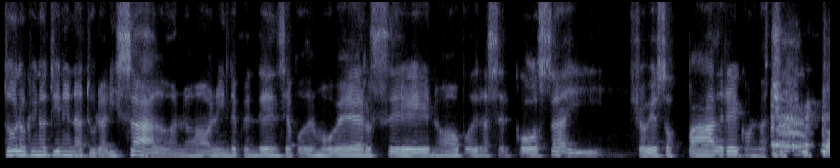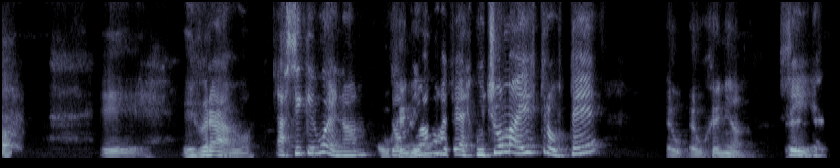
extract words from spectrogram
todo lo que uno tiene naturalizado, ¿no? La independencia, poder moverse, ¿no? Poder hacer cosas y yo veo esos padres con los chicos eh, es bravo. Así que bueno, vamos a ¿Escuchó maestro usted? Eugenia. Sí. Eh,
